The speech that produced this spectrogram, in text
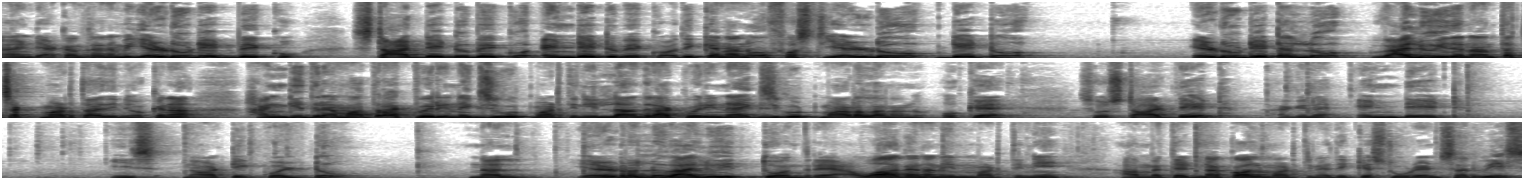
and ಯಾಕಂದರೆ ನಮಗೆ ಎರಡೂ ಡೇಟ್ ಬೇಕು. ಸ್ಟಾರ್ಟ್ ಡೇಟು ಬೇಕು ಎಂಡ್ ಡೇಟು ಬೇಕು. ಅದಕ್ಕೆ ನಾನು ಫಸ್ಟ್ ಎರಡೂ ಡೇಟು ಎರಡೂ ಡೇಟಲ್ಲೂ ವ್ಯಾಲ್ಯೂ ಇದೆನಾ ಅಂತ ಚೆಕ್ ಮಾಡ್ತಾ ಇದ್ದೀನಿ ಓಕೆನಾ ಹಾಗಿದ್ರೆ ಮಾತ್ರ ಆ ಕ್ವೆರಿನ ಎಕ್ಸಿಕ್ಯೂಟ್ ಮಾಡ್ತೀನಿ. ಇಲ್ಲ ಅಂದರೆ ಆ ಕ್ವೆರಿನ ಎಕ್ಸಿಕ್ಯೂಟ್ ಮಾಡಲ್ಲ ನಾನು ಓಕೆ ಸೊ ಸ್ಟಾರ್ಟ್ ಡೇಟ್ ಹಾಗೆಯೇ end date is not equal to null ಎರಡರಲ್ಲೂ ವ್ಯಾಲ್ಯೂ ಇತ್ತು ಅಂದರೆ ಆವಾಗ ನಾನು ಏನು ಮಾಡ್ತೀನಿ? ಆ ಮೆಥಡ್ನ ಕಾಲ್ ಮಾಡ್ತೀನಿ. ಅದಕ್ಕೆ student service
